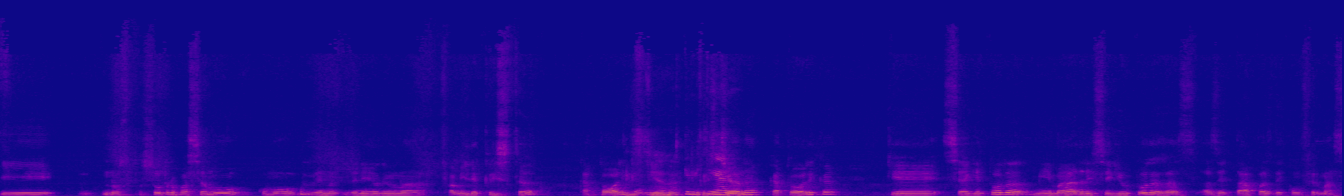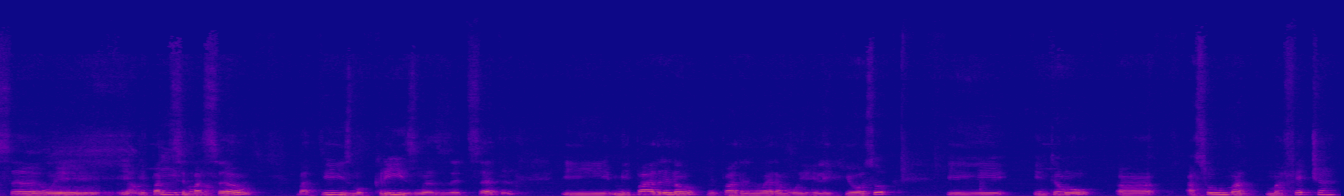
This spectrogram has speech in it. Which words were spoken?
e nós nosotros passamos como ven- venho de uma família cristã, católica, Cristiana. Cristiana. católica, que segue toda, minha madre seguiu todas as, as etapas de confirmação e, e- e participação batismo, crismas, etc. E meu padre não, meu padre não era muito religioso e então uh, uma, uma fecha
